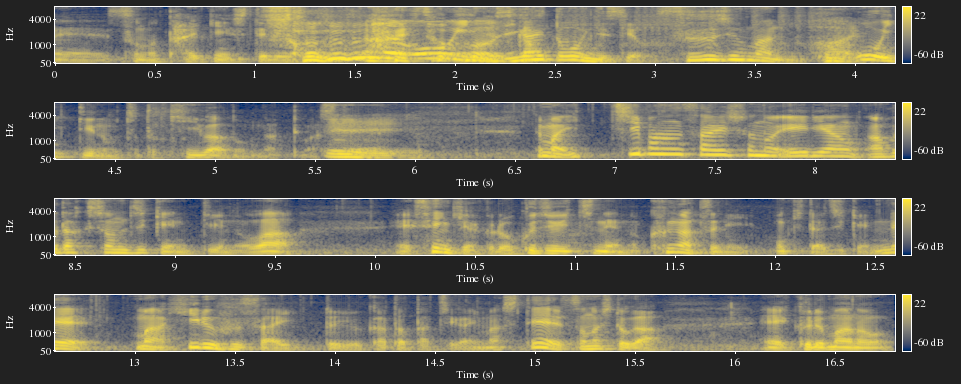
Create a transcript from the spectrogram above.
えーその体験してる。そんなはい多いんですか？そう意外と多いんですよ。数十万人、はい。多いっていうのもちょっとキーワードになってまして、えでまあ、一番最初のエイリアンアブダクション事件っていうのはえー1961年の9月に起きた事件で、まあ、ヒル夫妻という方たちがいましてその人が、えー車の、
